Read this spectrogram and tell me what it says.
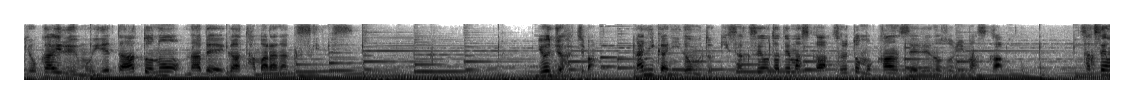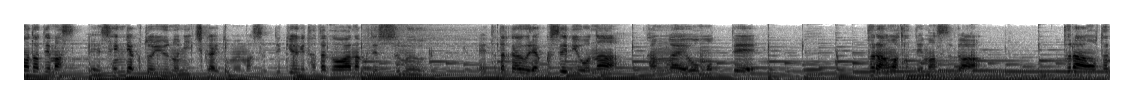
魚介類も入れた後の鍋がたまらなく好きです。48番。何かに挑む時作戦を立てますか？それとも感性で臨みますか？作戦は立てます、え、戦略というのに近いと思います。できるだけ戦わなくて進む、え、戦いを略せるような考えを持ってプランは立てますがプランを立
